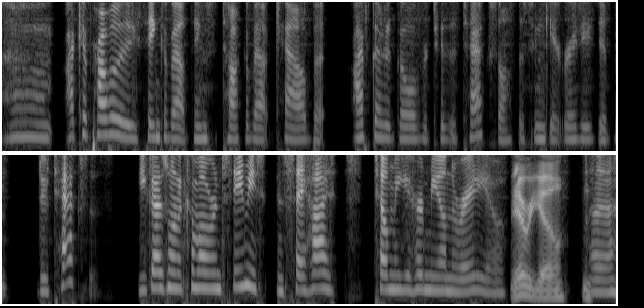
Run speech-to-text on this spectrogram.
Um, I could probably think about things to talk about, Cal, but I've got to go over to the tax office and get ready to do taxes. You guys want to come over and see me and say hi? Tell me you heard me on the radio. There we go. Uh,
